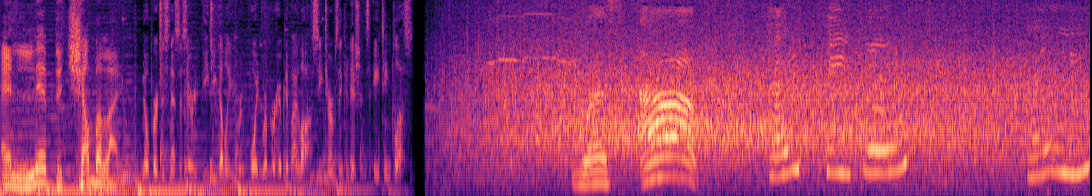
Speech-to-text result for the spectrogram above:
and live the Chumba life. No purchase necessary. VGW Group. Void were prohibited by law. See terms and conditions. 18 plus. What's up? Hey, people. Hey.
